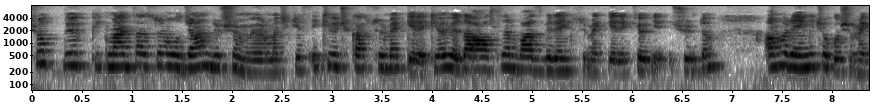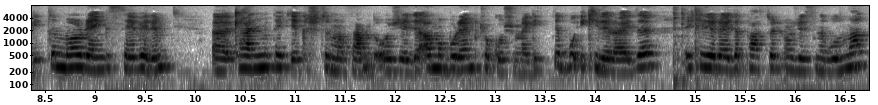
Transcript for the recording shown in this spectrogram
Çok büyük pigmentasyon olacağını düşünmüyorum açıkçası. 2-3 kat sürmek gerekiyor ya da altına bazı bir renk sürmek gerekiyor diye düşündüm. Ama rengi çok hoşuma gitti. Mor rengi severim. Ee, Kendimi pek yakıştırmasam da ojeli ama bu renk çok hoşuma gitti. Bu 2 liraydı. 2 liraya da pastelin ojesini bulmak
